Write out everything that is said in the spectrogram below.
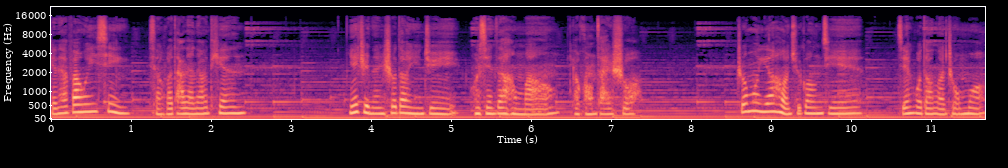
给他发微信，想和他聊聊天，也只能收到一句“我现在很忙，有空再说”。周末约好去逛街，结果到了周末，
